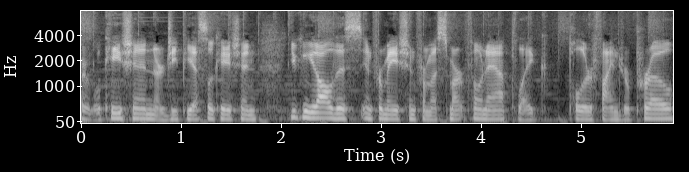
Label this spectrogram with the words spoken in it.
our location, our GPS location. You can get all this information from a smartphone app like Polar Finder Pro.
